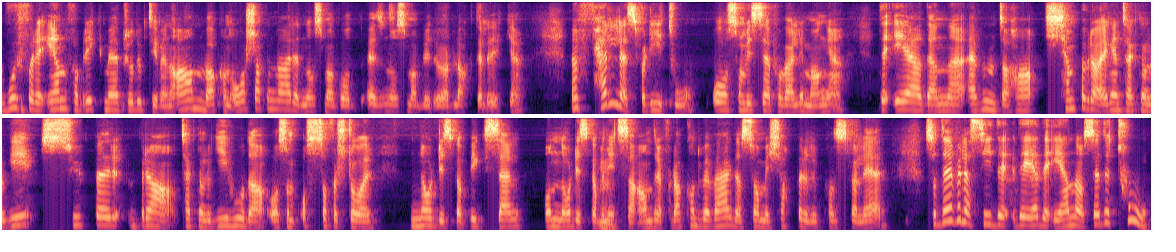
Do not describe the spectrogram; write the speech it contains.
Hvorfor er én fabrikk mer produktiv enn annen? Hva kan årsaken være? Er det, noe som har gått, det noe som har blitt ødelagt eller ikke? Men felles for de to, og som vi ser på veldig mange, det er denne evnen til å ha kjempebra egen teknologi, superbra teknologihoder, og som også forstår når de skal bygge selv, og når de skal benytte seg av andre. For da kan du bevege deg så mye kjappere, du kan skalere. Så det vil jeg si det, det er det ene. Og så er det to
